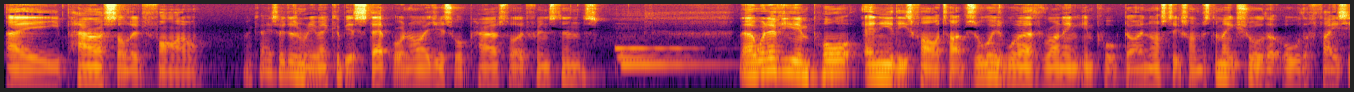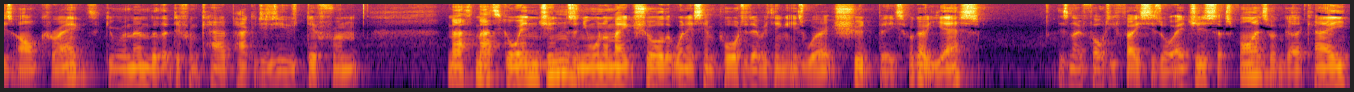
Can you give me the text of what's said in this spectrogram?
a Parasolid file. Okay, so it doesn't really matter. It could be a step or an IGES or a Parasolid, for instance. Now, whenever you import any of these file types, it's always worth running import diagnostics on just to make sure that all the faces are correct. You remember that different CAD packages use different mathematical engines and you want to make sure that when it's imported everything is where it should be. So if I go yes, there's no faulty faces or edges, that's fine, so I can go OK.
